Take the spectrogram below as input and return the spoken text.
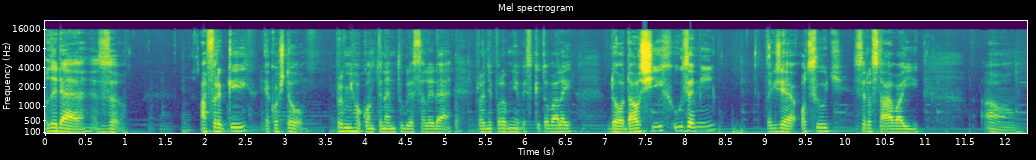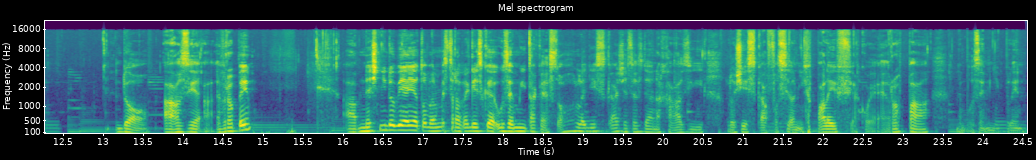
lidé z Afriky, jakožto prvního kontinentu, kde se lidé pravděpodobně vyskytovali, do dalších území, takže odsud se dostávají do Ázie a Evropy. A v dnešní době je to velmi strategické území také z toho hlediska, že se zde nachází ložiska fosilních paliv, jako je ropa nebo zemní plyn.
